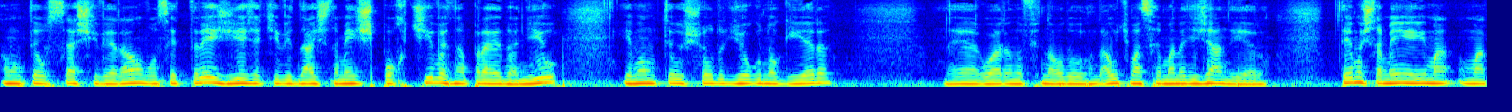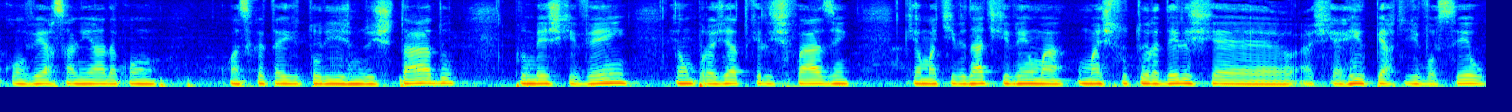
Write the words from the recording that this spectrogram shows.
Vamos ter o SESC Verão, vão ser três dias de atividades também esportivas na Praia do Anil e vamos ter o show do Diogo Nogueira, né, agora no final do- da última semana de janeiro. Temos também aí uma, uma conversa alinhada com, com a Secretaria de Turismo do Estado para o mês que vem. É um projeto que eles fazem, que é uma atividade que vem uma, uma estrutura deles, que é, acho que é Rio Perto de Você, o-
